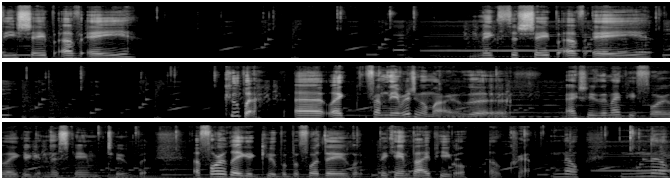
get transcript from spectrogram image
the shape of a makes the shape of a Koopa, uh, like from the original Mario. The actually there might be four-legged in this game too, but a four-legged Koopa before they became bipedal. Oh crap! No, no.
